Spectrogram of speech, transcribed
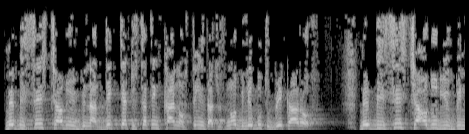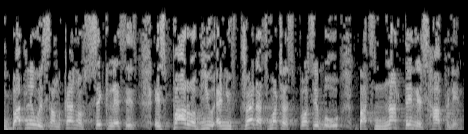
Maybe since childhood you've been addicted to certain kind of things that you've not been able to break out of. Maybe since childhood you've been battling with some kind of sicknesses. It's part of you and you've tried as much as possible, but nothing is happening.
